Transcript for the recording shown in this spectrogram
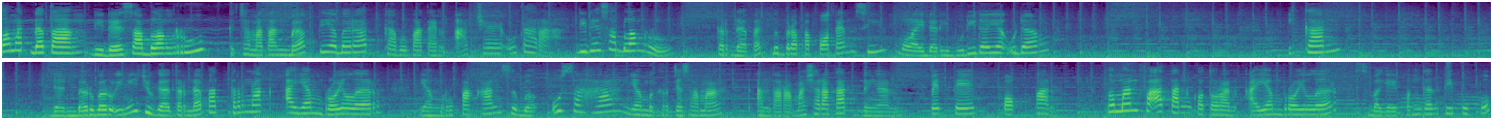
Selamat datang di Desa Blangru, Kecamatan Baktia Barat, Kabupaten Aceh Utara. Di Desa Blangru, terdapat beberapa potensi mulai dari budidaya udang, ikan, dan baru-baru ini juga terdapat ternak ayam broiler yang merupakan sebuah usaha yang bekerja sama antara masyarakat dengan PT Pokpan. Pemanfaatan kotoran ayam broiler sebagai pengganti pupuk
